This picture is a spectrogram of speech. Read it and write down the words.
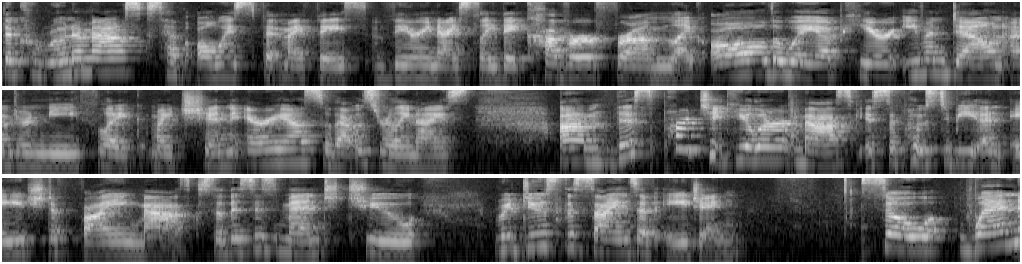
The Karuna masks have always fit my face very nicely. They cover from like all the way up here, even down underneath like my chin area. So that was really nice. Um, this particular mask is supposed to be an age-defying mask. So this is meant to reduce the signs of aging. So when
